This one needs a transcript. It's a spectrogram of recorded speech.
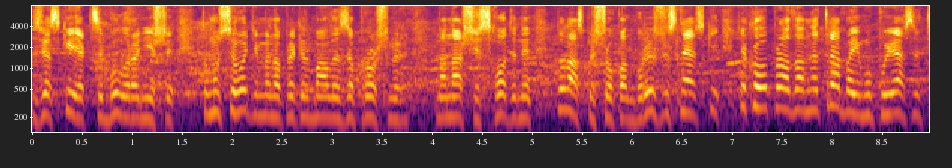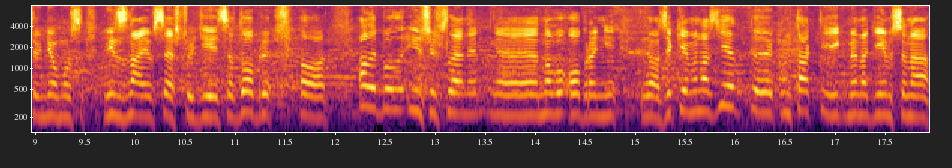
зв'язки, як це було раніше. Тому сьогодні ми, наприклад, мали запрошених на наші сходини. До нас прийшов пан Борис Жусневський, якого правда не треба йому пояснити. В ньому він знає все, що діється добре. Але були інші члени е, новообрані, е, з якими у нас є е, контакти, і ми надіємося на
